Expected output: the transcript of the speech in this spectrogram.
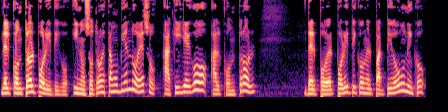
del control político y nosotros estamos viendo eso. Aquí llegó al control del poder político en el partido único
